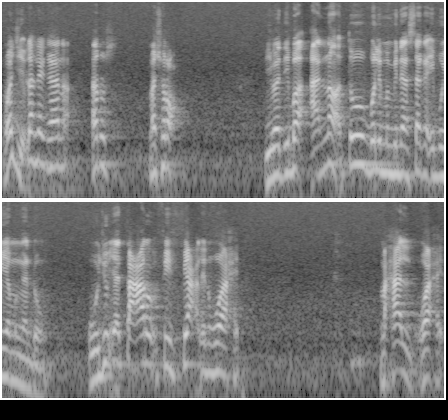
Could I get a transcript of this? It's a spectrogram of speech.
wajiblah lahirkan anak. Harus. Masyru' tiba-tiba anak tu boleh membinasakan ibu yang mengandung wujudnya ta'arud fi fi'lin wahid. Mahal wahid.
